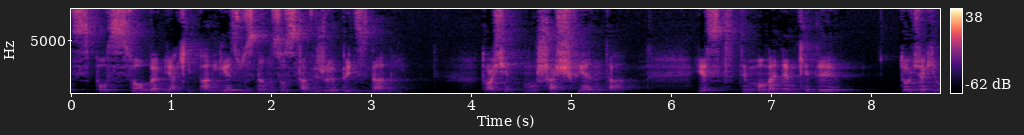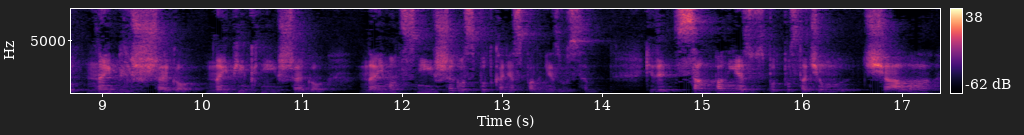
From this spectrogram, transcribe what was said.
sposobem, jaki Pan Jezus nam zostawił, żeby być z nami. To właśnie msza święta jest tym momentem, kiedy dojdzie do takiego najbliższego, najpiękniejszego, najmocniejszego spotkania z Panem Jezusem. Kiedy sam Pan Jezus pod postacią ciała,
